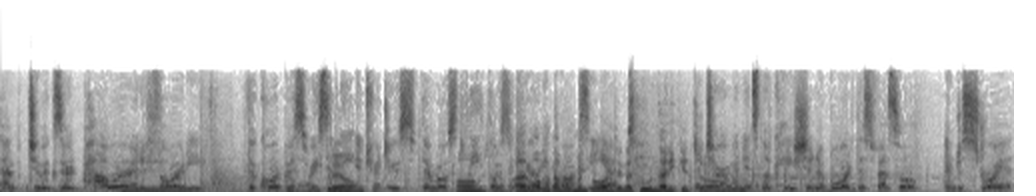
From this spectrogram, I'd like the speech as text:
attempt to exert power and authority, the Corpus recently 그래요? introduced their most 어, lethal 글쎄요. 아, 뭐 security 하다 보면 proxy 또 언젠가 yet. 좋은 날 있겠죠. Determine its location aboard this vessel and destroy it.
